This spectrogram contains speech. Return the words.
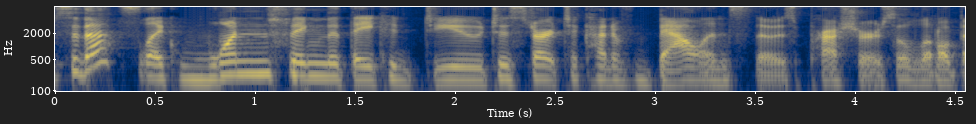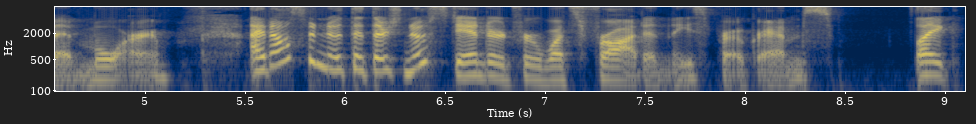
So that's like one thing that they could do to start to kind of balance those pressures a little bit more. I'd also note that there's no standard for what's fraud in these programs. Like,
